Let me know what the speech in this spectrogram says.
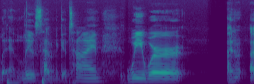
letting loose, having a good time. We were, I don't, I,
